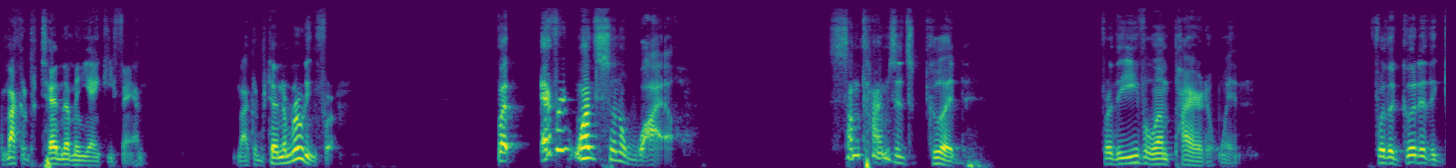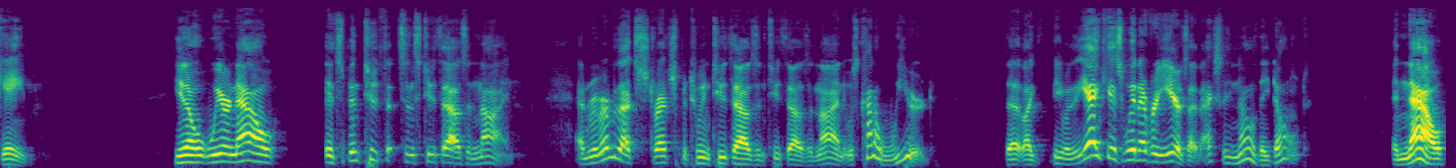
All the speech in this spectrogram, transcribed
I'm not going to pretend I'm a Yankee fan. I'm not going to pretend I'm rooting for him. But every once in a while, sometimes it's good for the evil empire to win, for the good of the game. You know, we are now, it's been two, since 2009. And remember that stretch between 2000 and 2009? It was kind of weird that, like, people, the Yankees win every year. It's like, actually, no, they don't. And now,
